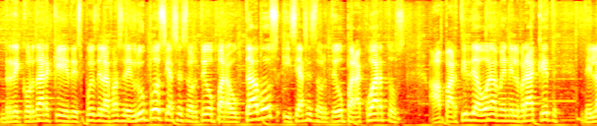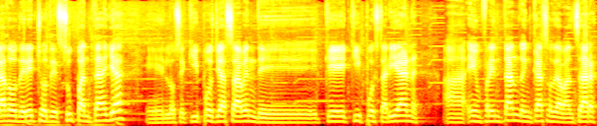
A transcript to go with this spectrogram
Recordar que después de la fase de grupos se hace sorteo para octavos y se hace sorteo para cuartos. A partir de ahora ven el bracket del lado derecho de su pantalla. Eh, los equipos ya saben de qué equipo estarían ah, enfrentando en caso de avanzar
